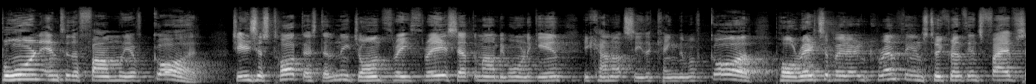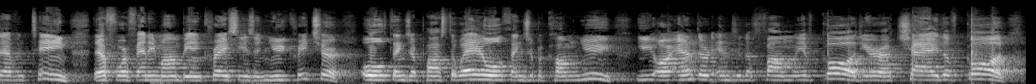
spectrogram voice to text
born into the family of God. Jesus taught this, didn't he? John 3 3, except the man be born again, he cannot see the kingdom of God. Paul writes about it in Corinthians, 2 Corinthians five seventeen. Therefore, if any man be in Christ, he is a new creature. All things are passed away, all things are become new. You are entered into the family of God. You're a child of God,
